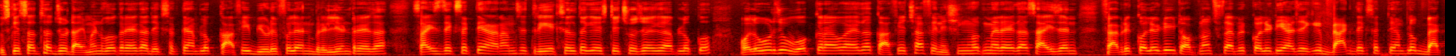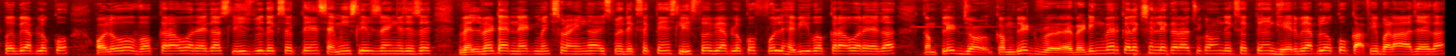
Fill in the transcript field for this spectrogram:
उसके साथ साथ जो डायमंड वर्क रहेगा, देख सकते हैं आप लोग, काफ़ी ब्यूटीफुल एंड ब्रिलियंट रहेगा। साइज़ देख सकते हैं, आराम से थ्री एक्सएल तक ये स्टिच हो जाएगा आप लोग को। ऑल ओवर जो वर्क करा हुआ है काफ़ी अच्छा फिनिशिंग वर्क में रहेगा size and fabric quality top notch fabric quality आ जाएगी। बैक देख सकते हैं आप लोग बैक पर भी आप लोग को ऑल ओवर वर्क करा हुआ रहेगा। स्लीव्स भी देख सकते हैं सेमी स्लीव्स रहेंगे, जैसे वेलवेट एंड नेट मिक्स रहेगा। इसमें देख सकते हैं स्लीव्स पर भी आप लोग को फुल हैवी वर्क करा हुआ रहेगा। Complete complete wedding wear collection लेकर आ चुका हूँ, देख सकते हैं। घेर भी आप लोग को काफ़ी बड़ा आ जाएगा।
